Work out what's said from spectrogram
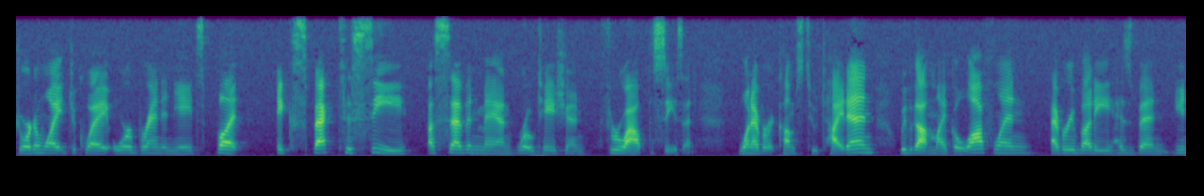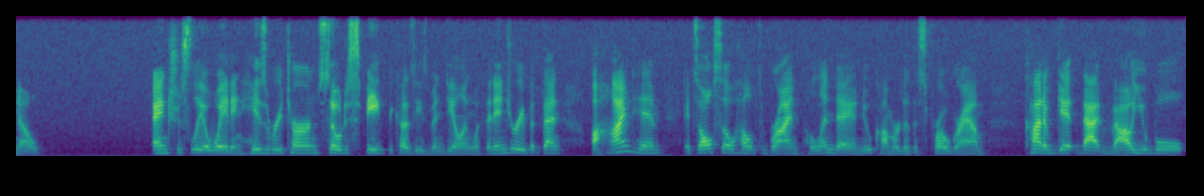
Jordan White, Jaquay, or Brandon Yates, but expect to see a seven man rotation throughout the season. Whenever it comes to tight end, we've got Michael Laughlin. Everybody has been, you know, anxiously awaiting his return, so to speak, because he's been dealing with an injury. But then behind him, it's also helped Brian Polendey, a newcomer to this program, kind of get that valuable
